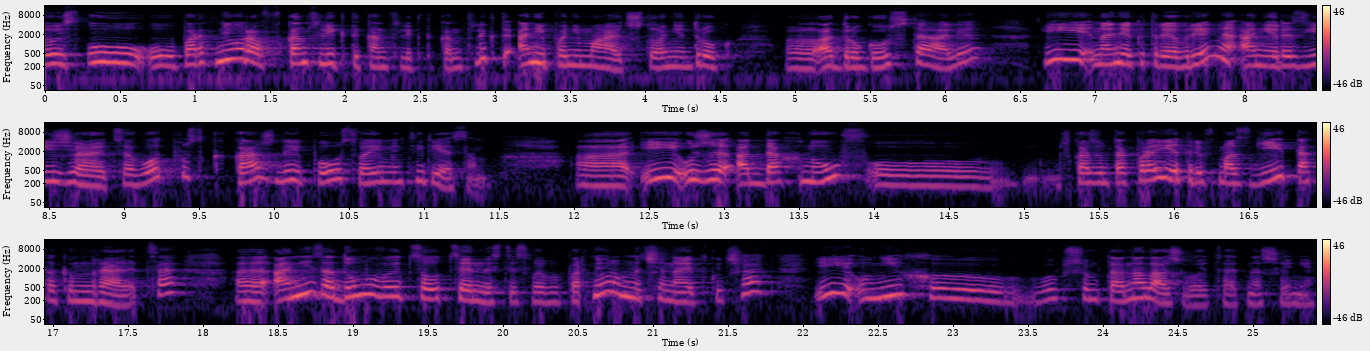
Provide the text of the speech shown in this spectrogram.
То есть у, у партнеров конфликты, конфликты, конфликты, они понимают, что они друг э, от друга устали, и на некоторое время они разъезжаются в отпуск, каждый по своим интересам. Э, и уже отдохнув, скажем так, проветрив мозги так, как им нравится, э, они задумываются о ценности своего партнера, начинают скучать, и у них, э, в общем-то, налаживаются отношения.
